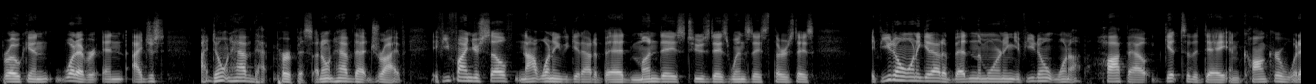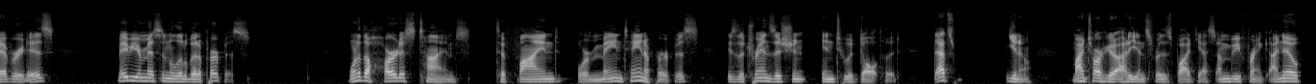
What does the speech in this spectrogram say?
broken, whatever, and I just I don't have that purpose. I don't have that drive. If you find yourself not wanting to get out of bed Mondays, Tuesdays, Wednesdays, Thursdays, if you don't want to get out of bed in the morning, if you don't want to hop out, get to the day and conquer whatever it is, maybe you're missing a little bit of purpose. One of the hardest times to find or maintain a purpose is the transition into adulthood. That's, you know, my target audience for this podcast. I'm going to be frank. I know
